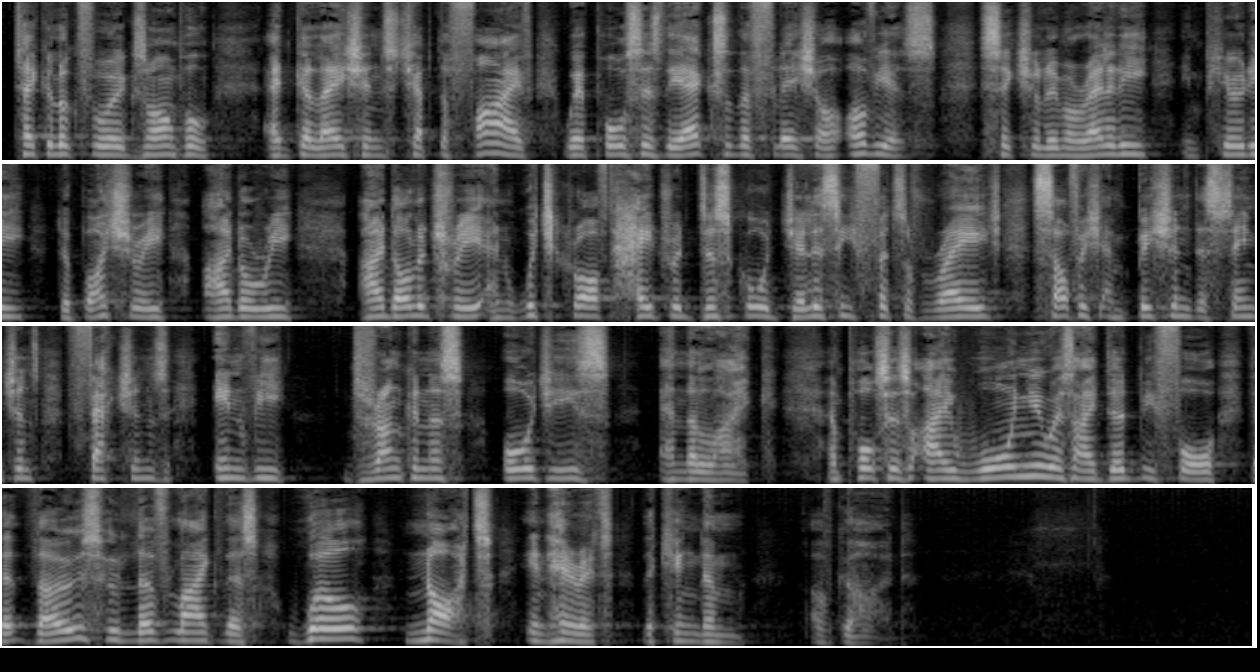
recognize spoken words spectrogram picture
Take a look, for example, at Galatians chapter 5, where Paul says the acts of the flesh are obvious sexual immorality, impurity, debauchery, idolatry, idolatry and witchcraft, hatred, discord, jealousy, fits of rage, selfish ambition, dissensions, factions, envy, drunkenness, orgies, and the like. And Paul says, I warn you, as I did before, that those who live like this will not inherit the kingdom of God.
